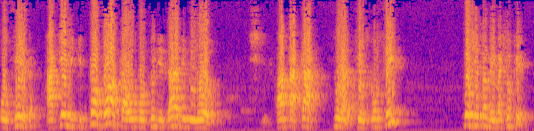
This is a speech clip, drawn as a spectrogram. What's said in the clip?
ou seja, aquele que provoca a oportunidade do outro atacar sua, seus conceitos, você também vai sofrer,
